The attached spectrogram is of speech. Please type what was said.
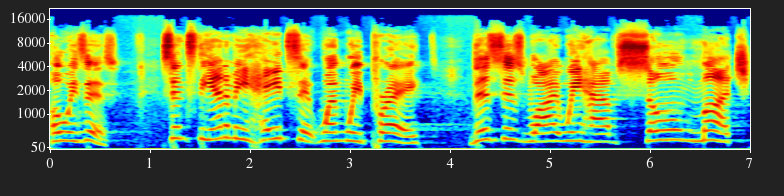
Always is. Since the enemy hates it when we pray, this is why we have so much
